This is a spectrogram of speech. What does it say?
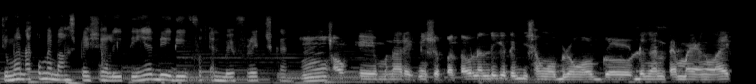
Cuman aku memang speciality-nya di, di food and beverage kan. Hmm, oke, okay. menarik nih. Siapa tahu nanti kita bisa ngobrol-ngobrol dengan tema yang lain,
